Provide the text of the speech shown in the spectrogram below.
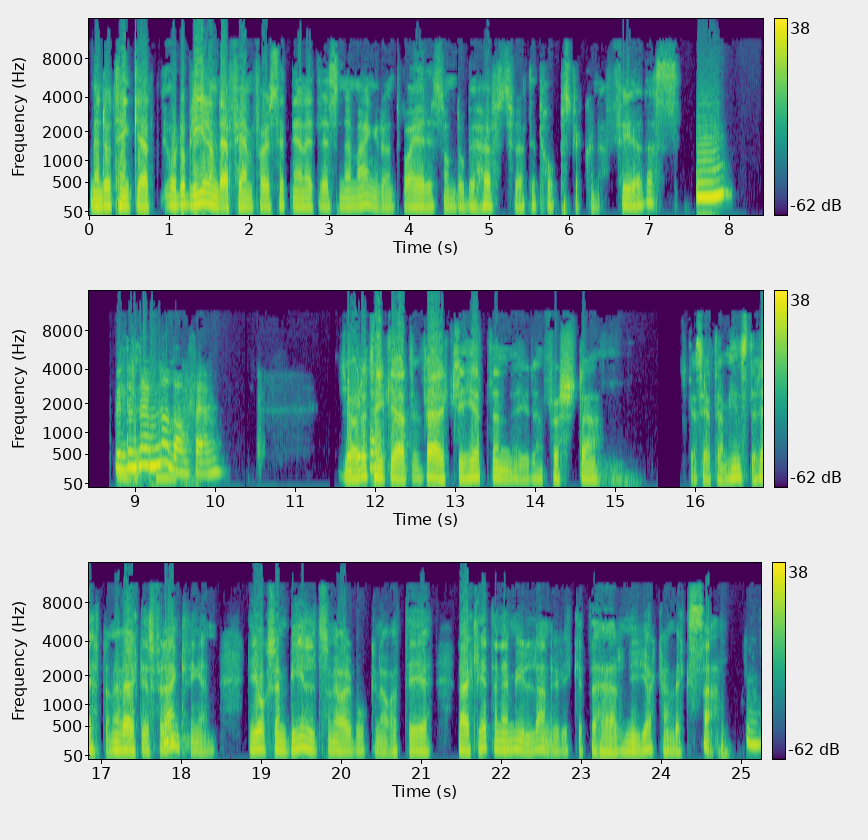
Men då tänker jag att, och då blir de där fem förutsättningarna ett resonemang runt vad är det som då behövs för att ett hopp ska kunna födas. Mm. Vill du nämna de fem? Ja, då tänker jag att verkligheten är ju den första, ska säga att jag minns det rätt, men verklighetsförankringen, det är också en bild som jag har i boken av att det är, verkligheten är myllan ur vilket det här nya kan växa. Mm.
